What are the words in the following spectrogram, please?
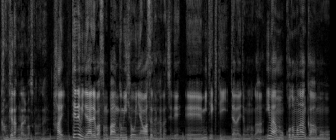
関係なくなりますからね。はい。テレビであればその番組表に合わせた形で、はい、えー、見てきていただいたものが今はもう子どもなんかはも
